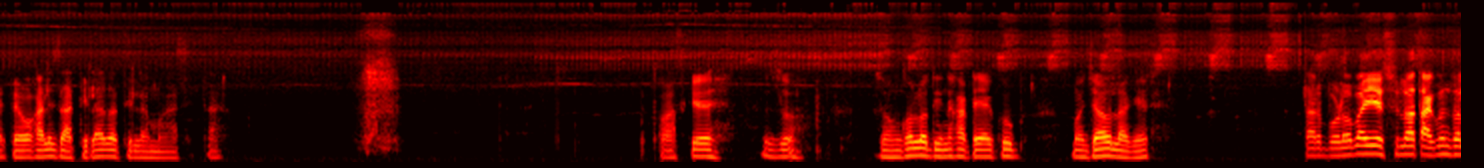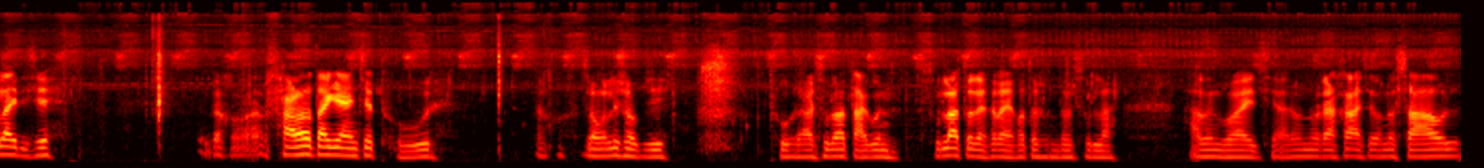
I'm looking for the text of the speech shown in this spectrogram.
এতেও খালি জাতিলা জাতিলা মাছ এটা। তো আজকে জ- জঙ্গলও দিন কাটে খুব মজাও লাগে। তার বড় ভাই চুলাত আগুন জ্বলাই দিছে। দেখো আর ফাড়ত আগে আনছে থুর দেখো জঙ্গলি সবজি থুর আর চুলাত আগুন। চুলা তো দেখা কত সুন্দর চুলা। আগুন বহাইছে আর অন্য রাখা আছে অন্য চাউল।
